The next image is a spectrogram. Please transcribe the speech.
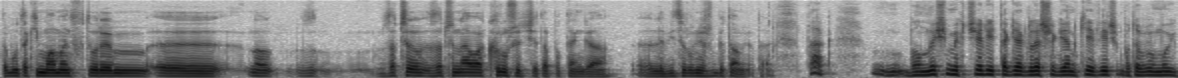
To był taki moment, w którym e, no, zaczę, zaczynała kruszyć się ta potęga e, lewicy również w Bytomiu. Tak? Tak, bo myśmy chcieli, tak jak Leszek Jankiewicz, bo to był mój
